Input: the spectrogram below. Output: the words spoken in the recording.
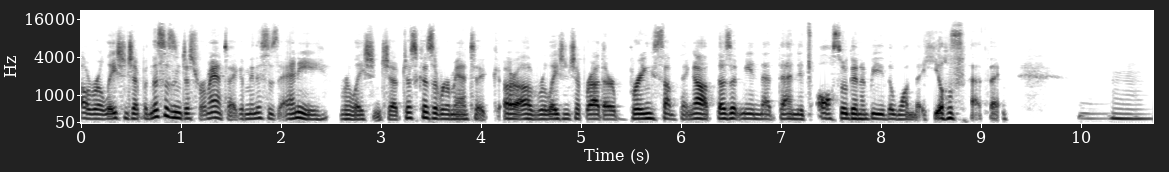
a relationship, and this isn't just romantic, I mean, this is any relationship, just because a romantic or a relationship rather brings something up doesn't mean that then it's also going to be the one that heals that thing. Mm.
